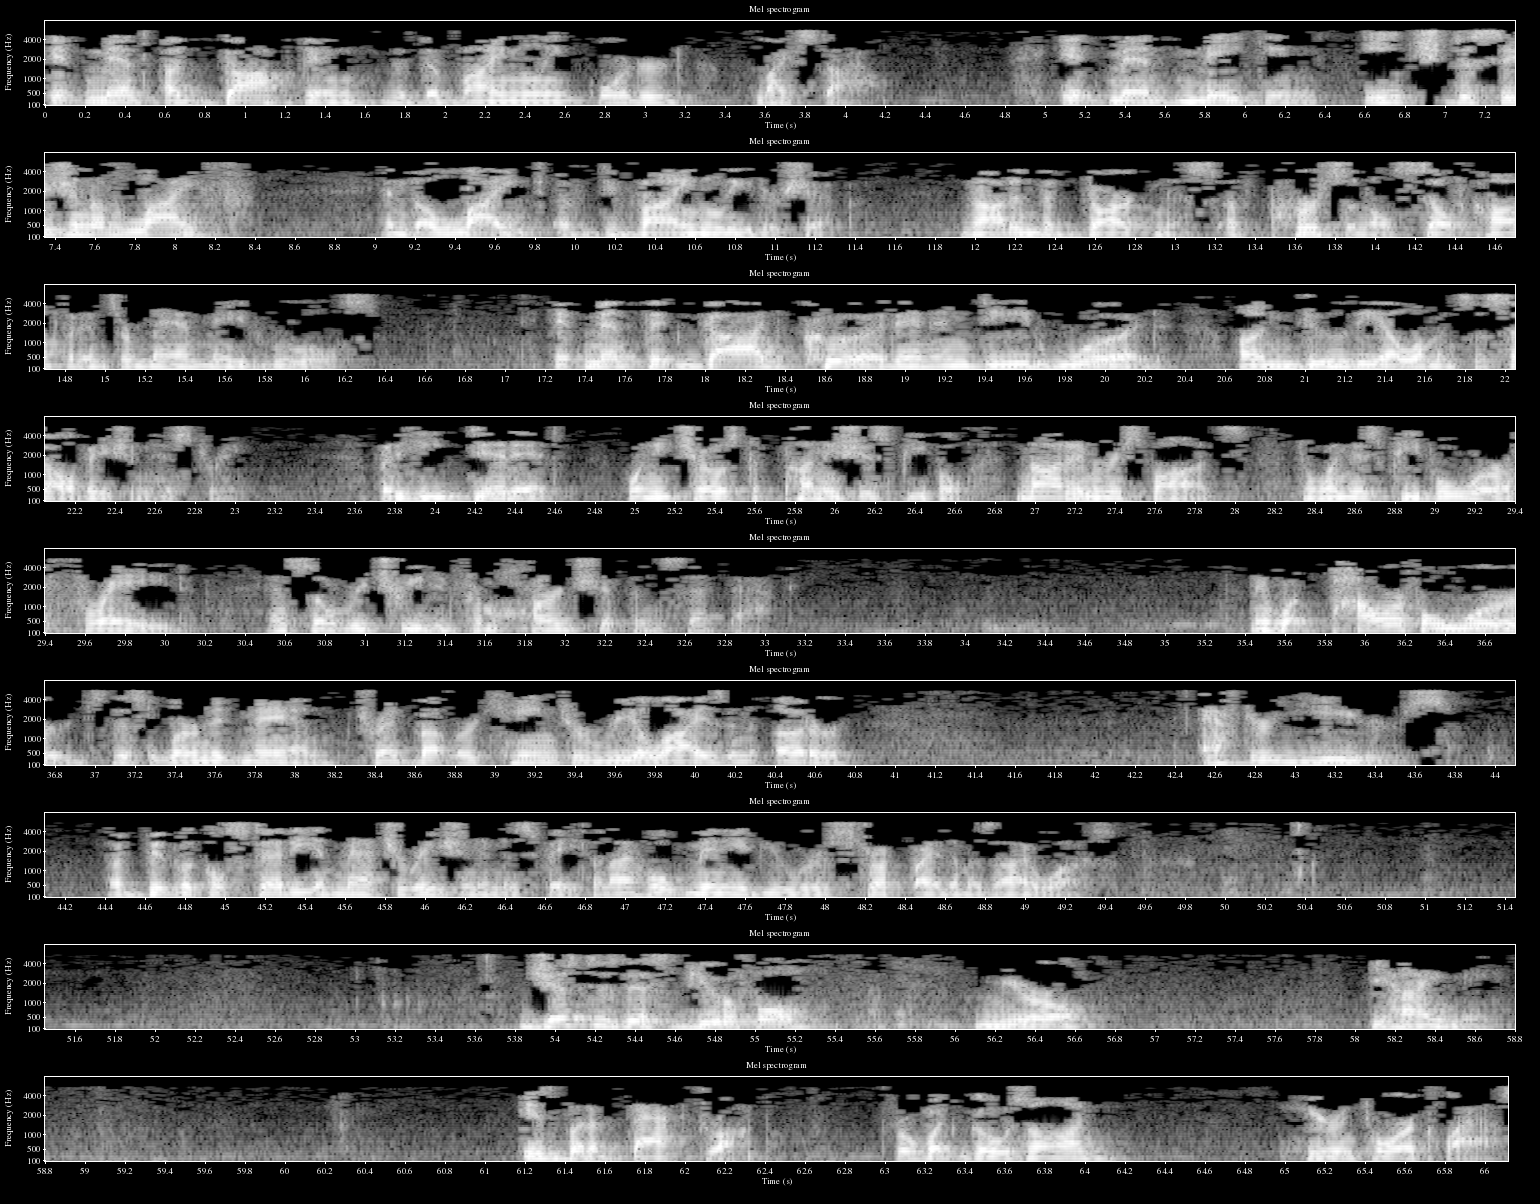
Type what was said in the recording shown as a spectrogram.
It meant adopting the divinely ordered lifestyle. It meant making each decision of life in the light of divine leadership, not in the darkness of personal self-confidence or man-made rules. It meant that God could and indeed would undo the elements of salvation history. But He did it when He chose to punish His people, not in response to when His people were afraid and so retreated from hardship and setback. And what powerful words this learned man, Trent Butler, came to realize and utter after years of biblical study and maturation in his faith. And I hope many of you were as struck by them as I was. Just as this beautiful mural behind me is but a backdrop for what goes on here in Torah class,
